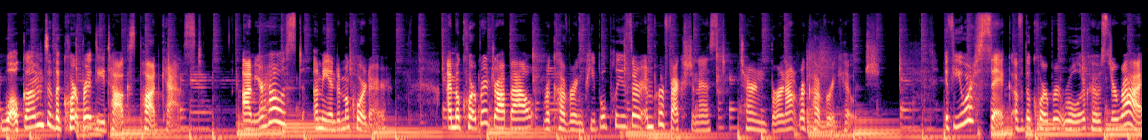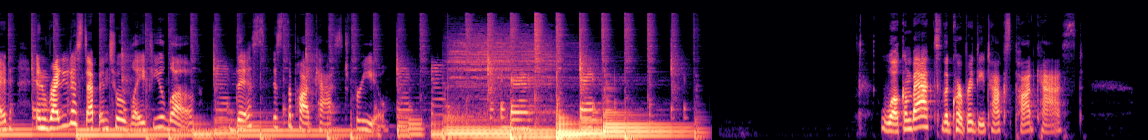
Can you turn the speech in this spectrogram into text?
Welcome to the Corporate Detox Podcast. I'm your host, Amanda McWhorter. I'm a corporate dropout, recovering people pleaser and perfectionist turned burnout recovery coach. If you are sick of the corporate roller coaster ride and ready to step into a life you love, this is the podcast for you. Welcome back to the Corporate Detox Podcast.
